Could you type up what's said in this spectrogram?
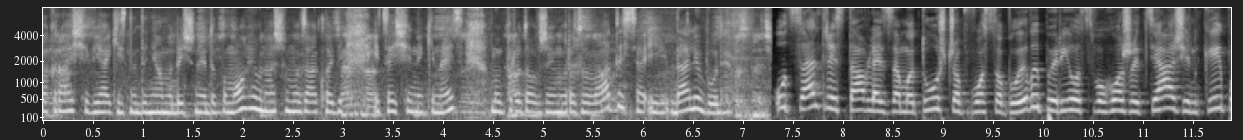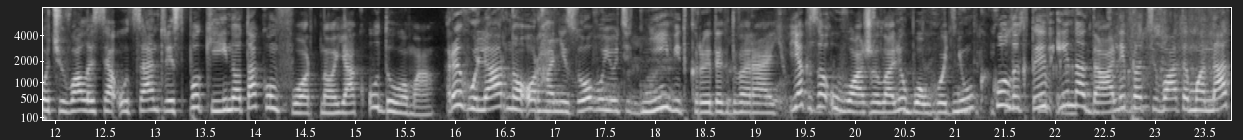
покращив якість надання медичної допомоги в нашому закладі. І це ще не кінець. Ми продовжуємо розвиватися і далі буде. У центрі ставлять за мету, щоб в особливий період свого життя жінки почувалися у центрі спокійно та комфортно, як удома. Регулярно організовують дні відкритих дверей. Як зауважила Любов Годнюк, колектив і надалі працюватиме над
